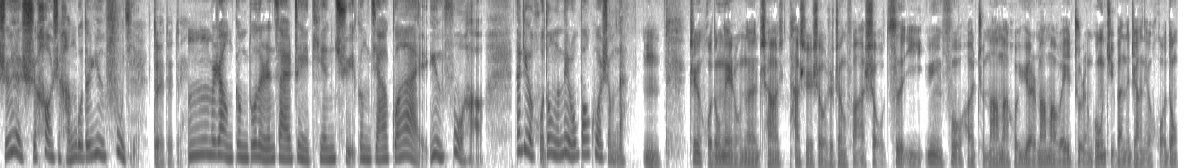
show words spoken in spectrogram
十月十号是韩国的孕妇节，对对对，嗯，让更多的人在这一天去更加关爱孕妇哈。那这个活动的内容包括什么呢？嗯，这个活动内容呢，它它是首尔市政府啊首次以孕妇和准妈妈或育儿妈妈为主人公举办的这样的一个活动。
